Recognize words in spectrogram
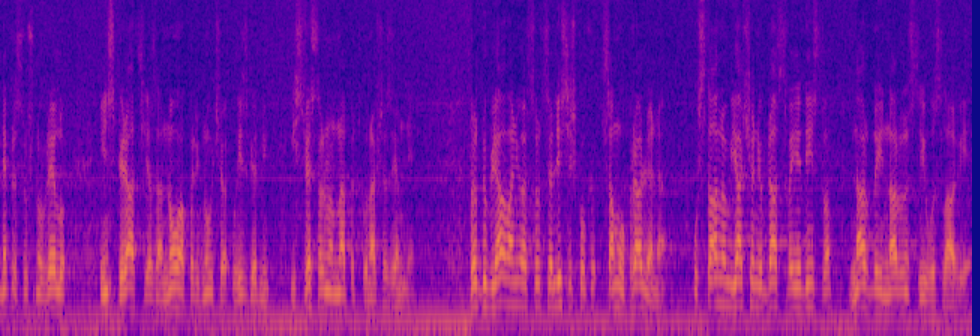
nepresušno vrelo inspiracija za nova prignuća u izgledni i svestranom napretku naše zemlje. Produbljavanju socijalističkog samoupravljanja, u stalnom jačanju bratstva i jedinstva naroda i narodnosti Jugoslavije.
